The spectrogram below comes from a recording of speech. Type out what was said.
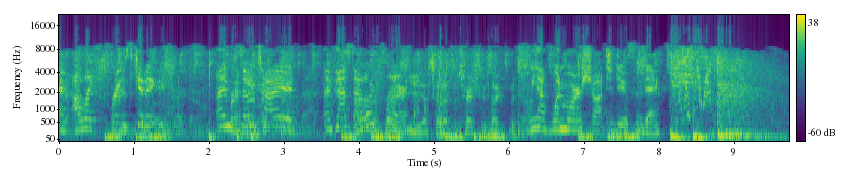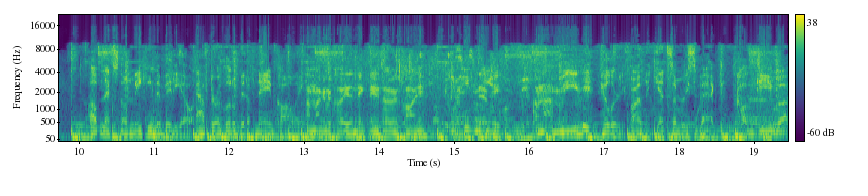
And I like Frankie. Just kidding. I'm so tired. I'm passed out on the floor. Frankie. I said that to church. She's like, We have one more shot to do for the day. Up next on Making the Video, after a little bit of name calling, i'm not going to call you the nicknames i've been calling you He's mean. pe- i'm not mean Hillary finally gets some respect. it's called diva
